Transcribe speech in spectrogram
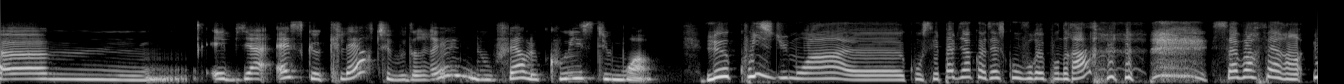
Euh, eh bien, est-ce que Claire, tu voudrais nous faire le quiz du mois? Le quiz du mois, euh, qu'on ne sait pas bien quand est-ce qu'on vous répondra. Savoir faire un U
